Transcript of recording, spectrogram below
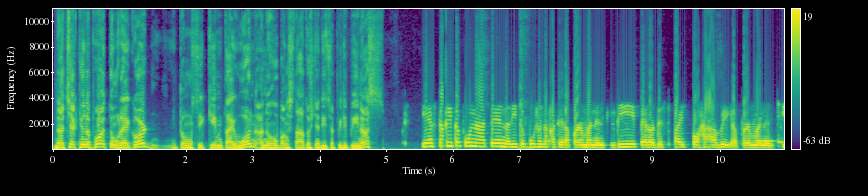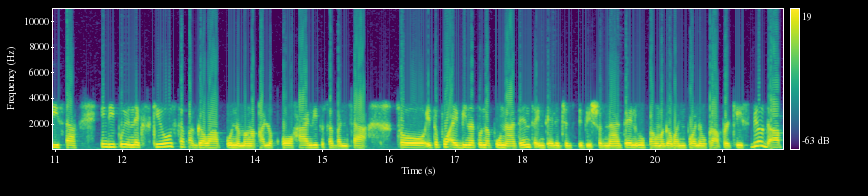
Na-check nyo na po itong record, itong si Kim Taiwan. Ano ho bang status niya dito sa Pilipinas? Yes, nakita po natin na dito po siya nakatira permanently pero despite po having a permanent visa, hindi po yun excuse sa paggawa po ng mga kalokohan dito sa bansa. So ito po ay binato na po natin sa intelligence division natin upang magawan po ng proper case build-up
